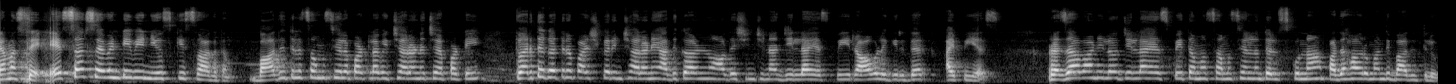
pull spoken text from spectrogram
నమస్తే ఎస్ఆర్ సెవెన్ టీవీ న్యూస్కి స్వాగతం. బాధితుల సమస్యల పట్ల విచారణ చేపట్టి త్వరితగతిన పరిష్కరించాలని అధికారులను ఆదేశించిన జిల్లా ఎస్పీ రావుల గిరిధర్ ఐపీఎస్. ప్రజావాణిలో జిల్లా ఎస్పీ తమ సమస్యలను తెలుసుకున్న పదహారు మంది బాధితులు.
